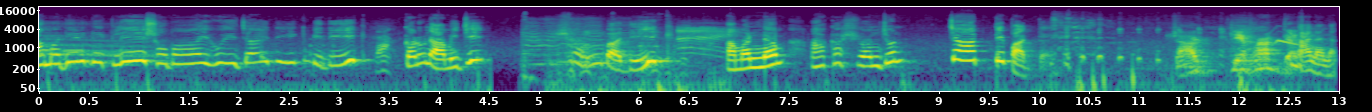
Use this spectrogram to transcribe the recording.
আমাদের দেখলে সবাই হয়ে যায় দিক বিদিক। কারণ আমি যে সাংবাদিক আমার নাম আকাশ রঞ্জন চারটে পাধ্যায় চারটে না না না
